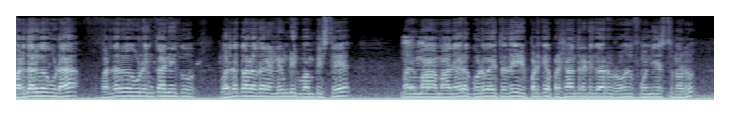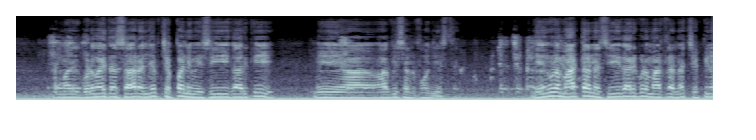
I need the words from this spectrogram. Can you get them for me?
ఫర్దర్గా కూడా ఫర్దర్గా కూడా ఇంకా నీకు వరదకాల ద్వారా ఎల్ఎండికి పంపిస్తే మరి మా మా దగ్గర గొడవ అవుతుంది. ఇప్పటికే ప్రశాంత్ రెడ్డి గారు రోజు ఫోన్ చేస్తున్నారు. మరి గొడవ అవుతుంది సార్ అని చెప్పి చెప్పండి మీ సిఈ గారికి మీ ఆఫీసర్లు ఫోన్ చేస్తే. నేను కూడా మాట్లాడినా సిఈ గారికి కూడా మాట్లాడినా చెప్పిన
